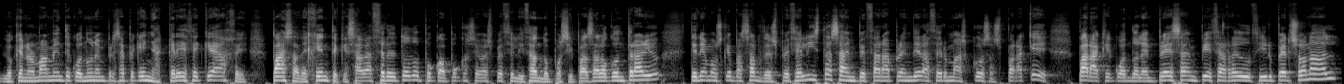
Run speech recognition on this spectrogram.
lo que normalmente cuando una empresa pequeña crece, ¿qué hace? Pasa de gente que sabe hacer de todo, poco a poco se va especializando. Pues si pasa lo contrario, tenemos que pasar de especialistas a empezar a aprender a hacer más cosas. ¿Para qué? Para que cuando la empresa empiece a reducir personal,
